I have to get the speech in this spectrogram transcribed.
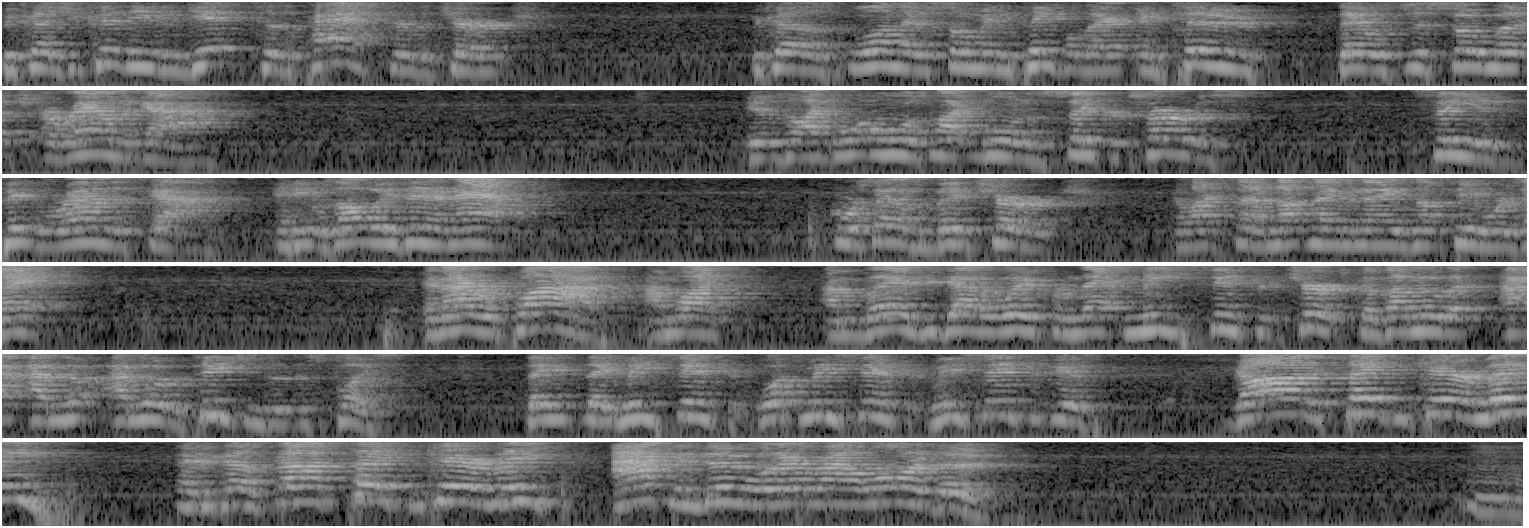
because you couldn't even get to the pastor of the church because one, there was so many people there, and two, there was just so much around the guy. It was like almost like going to the Secret Service, seeing people around this guy, and he was always in and out. Of course, that was a big church, and like I said, I'm not naming names, not telling you where it's at. And I replied, I'm like, I'm glad you got away from that me-centric church because I know that I, I know I know the teachings of this place. They they me-centric. What's me-centric? Me-centric is God is taking care of me, and because God's taking care of me, I can do whatever I want to do. Hmm.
